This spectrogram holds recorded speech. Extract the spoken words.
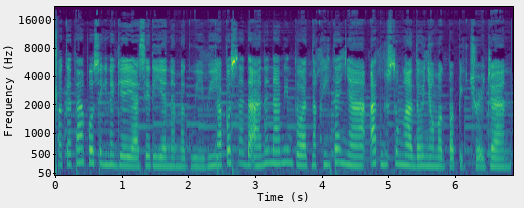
Pagkatapos ay nagyaya si Ria na magwiwi. Tapos nadaanan namin to at nakita niya at gusto nga daw niyang magpa-picture dyan.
